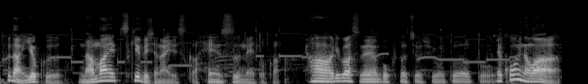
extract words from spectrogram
普段よく名前つけるじゃないですか、変数名とか。ああ、ありますね。僕たちの仕事だとで、。こういうのは、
